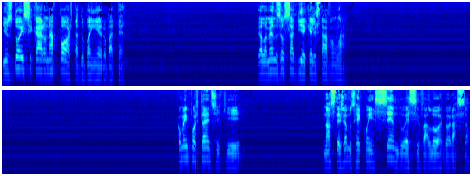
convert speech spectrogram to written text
E os dois ficaram na porta do banheiro batendo. Pelo menos eu sabia que eles estavam lá. Como é importante que nós estejamos reconhecendo esse valor da oração.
